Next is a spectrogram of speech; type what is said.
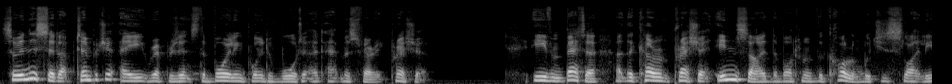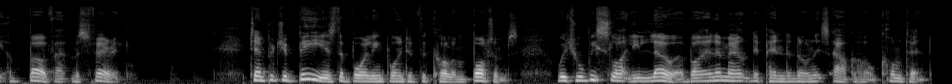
So in this setup, temperature A represents the boiling point of water at atmospheric pressure. Even better, at the current pressure inside the bottom of the column, which is slightly above atmospheric. Temperature B is the boiling point of the column bottoms, which will be slightly lower by an amount dependent on its alcohol content.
